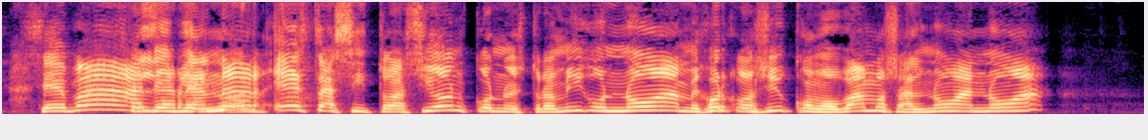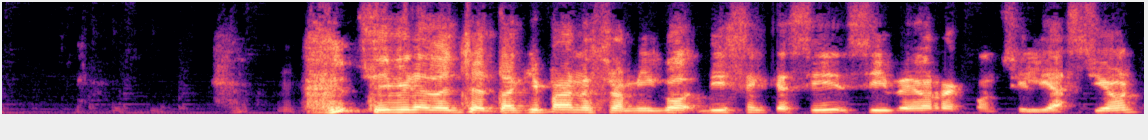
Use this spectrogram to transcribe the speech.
¿se va a aliviar esta situación con nuestro amigo Noah, mejor conocido como Vamos al Noah Noah? Sí, mira, Don Cheto, aquí para nuestro amigo dicen que sí, sí veo reconciliación.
